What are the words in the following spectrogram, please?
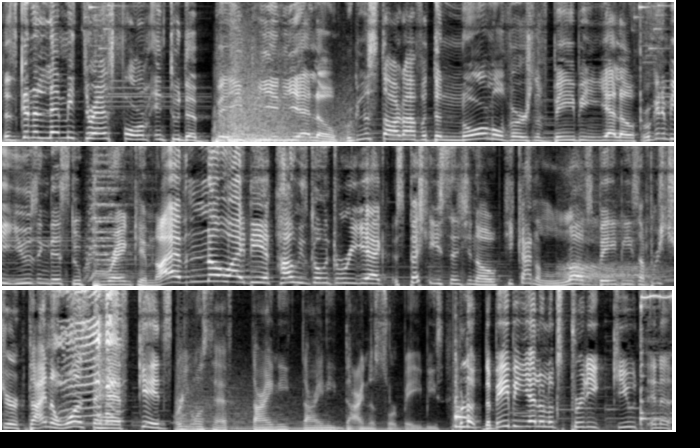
that's gonna let me transform into the baby in yellow. We're gonna start off with the normal version of baby in yellow. We're gonna be using this to prank him. Now, I have no idea how he's going to react, especially since, you know, he kind of loves babies. I'm pretty sure Dino wants to have kids, or he wants to have tiny, tiny dinosaur babies. But look, the baby in yellow looks pretty cute in a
